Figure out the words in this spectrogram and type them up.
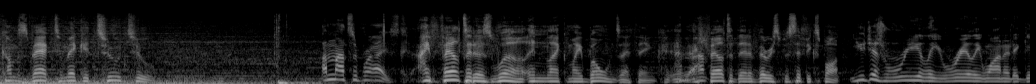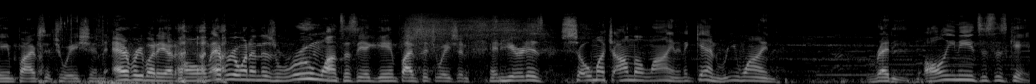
comes back to make it 2-2. I'm not surprised. I felt it as well in like my bones, I think. I I'm- felt it at a very specific spot. You just really, really wanted a game five situation. Everybody at home, everyone in this room wants to see a game five situation. And here it is, so much on the line. And again, rewind. Ready. All he needs is this game.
